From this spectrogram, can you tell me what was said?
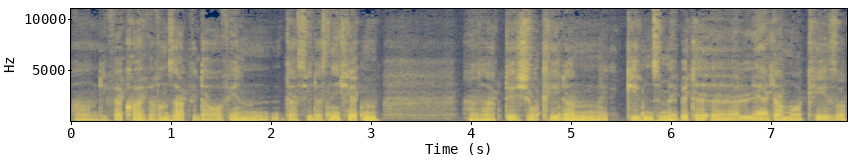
Und die Verkäuferin sagte daraufhin, dass sie das nicht hätten. Dann sagte ich, okay, dann geben Sie mir bitte äh, Leerdammer Käse.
